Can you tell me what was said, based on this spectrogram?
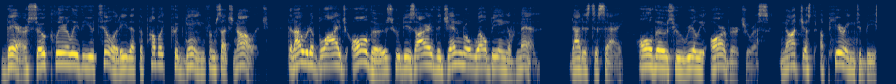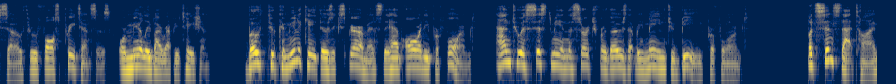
there so clearly the utility that the public could gain from such knowledge, that I would oblige all those who desire the general well being of men, that is to say, all those who really are virtuous, not just appearing to be so through false pretenses or merely by reputation, both to communicate those experiments they have already performed and to assist me in the search for those that remain to be performed. But since that time,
